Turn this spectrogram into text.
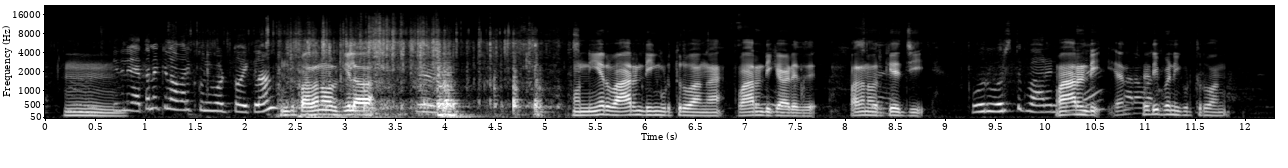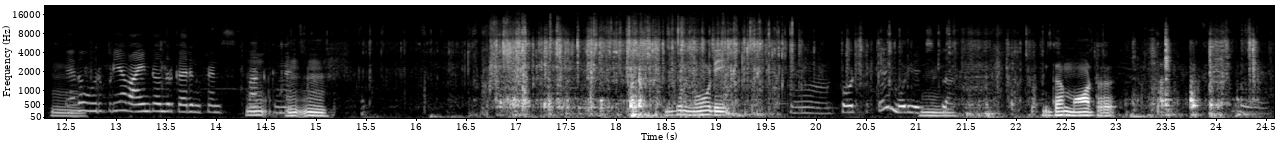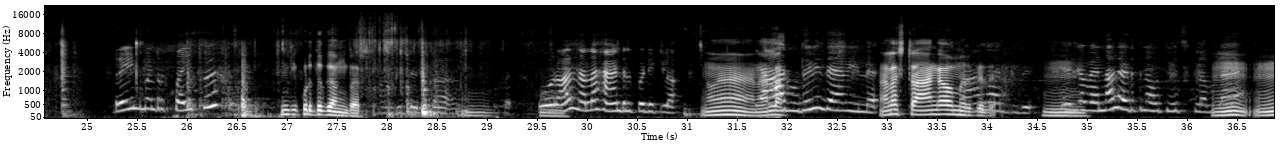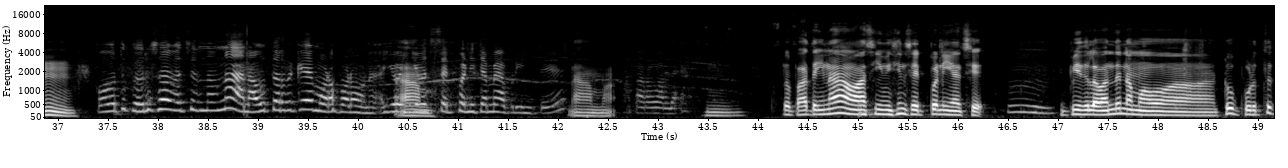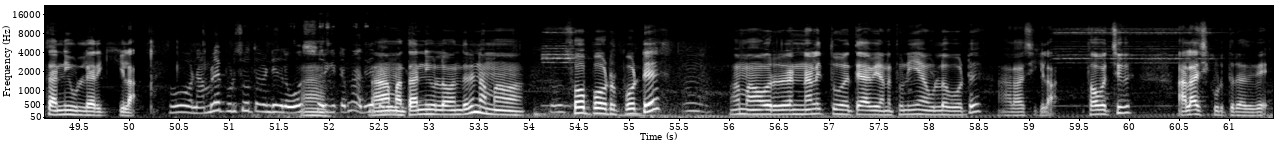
இதுல எத்தனை கிலோ வரைக்கும் துணி போட்டு துவைக்கலாம்? இது பதினோரு கிலோ. ஒன் இயர் வாரண்டியும் கொடுத்துருவாங்க. வாரண்டி கார்டு இது. பதினோரு கேஜி ஒரு வருஷத்துக்கு வாரண்டி வாரண்டி ரெடி பண்ணி கொடுத்துருவாங்க. ஏதோ உருப்படியா வாங்கிட்டு வந்திருக்காருங்க ஃப்ரெண்ட்ஸ் இது மூடி. போட்டுட்டு மூடி வச்சுக்கலாம். இதுதான் மோட்ரு ட்ரெயின் பண்ற பைப்பு இங்கே கொடுத்துருக்காங்க பார். ஒரு ஆள் நல்லா ஹேண்டில் பண்ணிக்கலாம். யார் உதவியும் தேவையில்லை. நல்லா ஸ்ட்ராங்காகவும் இருக்குது. எங்க வேணாலும் எடுத்து நவுத்தி வச்சுக்கலாம் ம் ம். ஒவ்வொருத்தர் பெருசா வச்சிருந்தோம்னா நவுத்துறதுக்கே முடப்படணும் ஐயோ இங்க வச்சு செட் பண்ணிட்டோமே அப்படின்ட்டு. ஆமாம் பரவாயில்ல. இப்போ பார்த்தீங்கன்னா வாஷிங் மிஷின் செட் பண்ணியாச்சு. இப்போ இதில் வந்து நம்ம டூப் கொடுத்து தண்ணி உள்ளே இறக்கிக்கலாம். ஓ நம்மளே பிடிச்சி ஊற்ற வேண்டியதுல. ஓசி சொருகிட்டோம்னா அதுவே ஆமாம் தண்ணி உள்ளே வந்துட்டு நம்ம சோப் பவுட்ரு போட்டு ஆமாம் ஒரு ரெண்டு நாளைக்கு து தேவையான துணியை உள்ளே போட்டு அலாசிக்கலாம். துவைச்சி அலாசி கொடுத்துரு அதுவே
